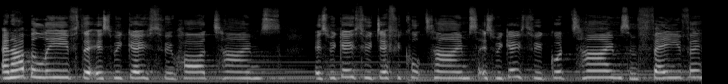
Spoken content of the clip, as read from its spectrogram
And I believe that as we go through hard times, as we go through difficult times, as we go through good times and favor,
